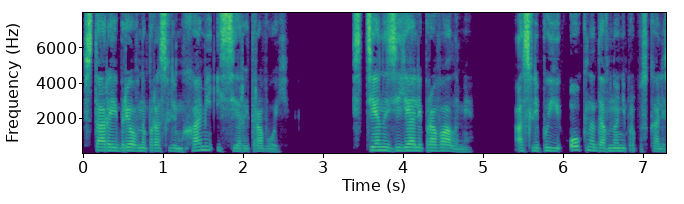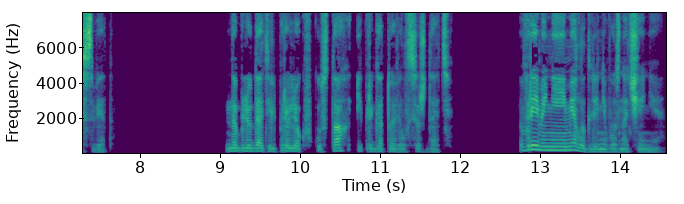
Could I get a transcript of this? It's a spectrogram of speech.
Старые бревна поросли мхами и серой травой. Стены зияли провалами, а слепые окна давно не пропускали свет. Наблюдатель прилег в кустах и приготовился ждать. Время не имело для него значения.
